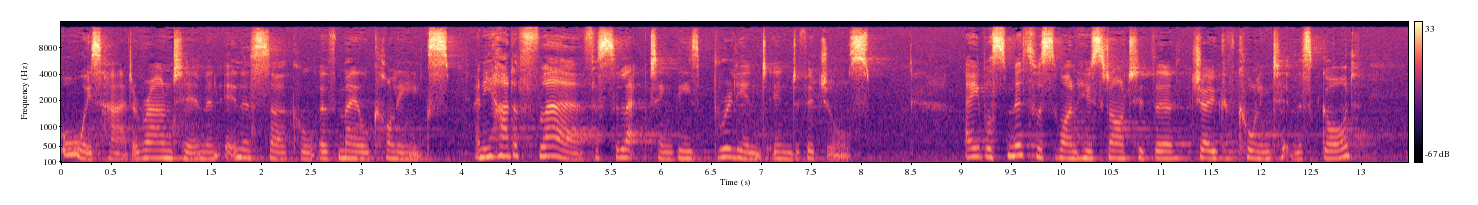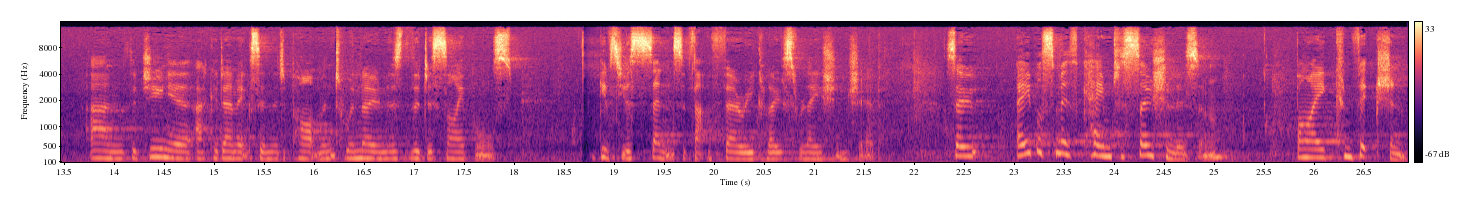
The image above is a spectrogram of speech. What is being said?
always had around him an inner circle of male colleagues, and he had a flair for selecting these brilliant individuals. Abel Smith was the one who started the joke of calling Titmuss God and the junior academics in the department were known as the disciples. It gives you a sense of that very close relationship. So, Abel Smith came to socialism by conviction,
